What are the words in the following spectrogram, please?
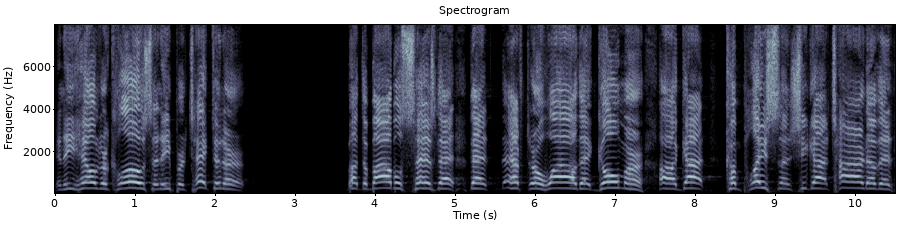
And he held her close and he protected her. But the Bible says that, that after a while that Gomer uh, got complacent. She got tired of it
